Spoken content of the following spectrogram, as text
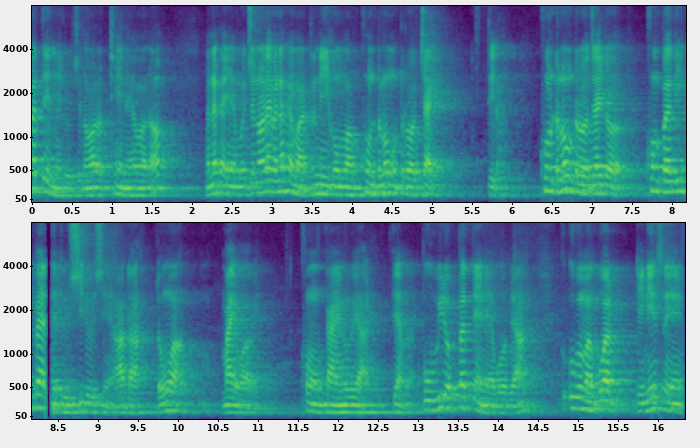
ပတ်တင်တယ်လို့ကျွန်တော်ကတော့ထင်တယ်ပေါ့နော်မ နေ့ပြန်ရမို့ကျွန်တော်လည်းမနေ့ပြန်မှာတဏီကုံမှာခွန်တလုံးကိုတော်တော်ကြိုက်သိလားခွန်တလုံးတော်တော်ကြိုက်တော့ခွန်ပတ်တီးပတ်နေသူရှိလို့ရှင်အာဒါလုံးဝမိုက်သွားပြီခွန်ကင်လို့ရတယ်ပြန်မလားပို့ပြီးတော့ပတ်တင်တယ်ပေါ့ဗျာဥပမာကိုကဒီနေ့ဆိုရင်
